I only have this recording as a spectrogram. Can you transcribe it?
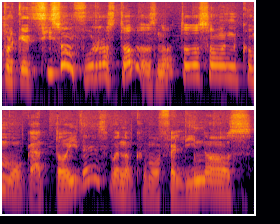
Porque sí son furros todos, ¿no? Todos son como gatoides, bueno, como felinos.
